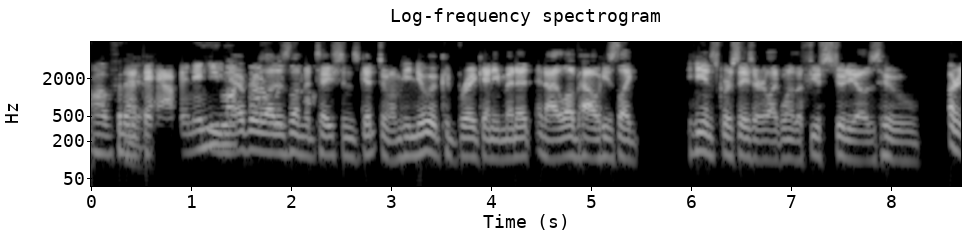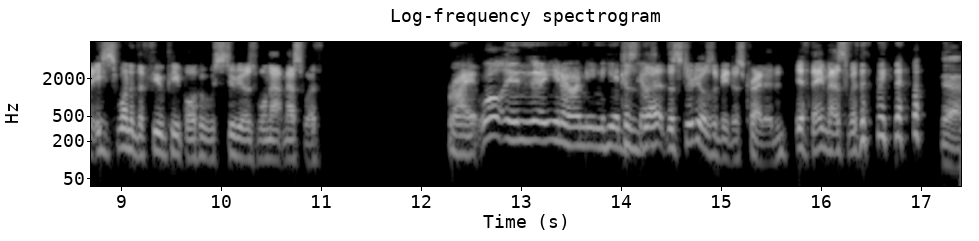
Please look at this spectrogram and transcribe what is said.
uh, for that to happen, and he, he never let his limitations get to him. He knew it could break any minute, and I love how he's like, he and Scorsese are like one of the few studios who, or he's one of the few people who studios will not mess with right. Well, and uh, you know, I mean, he because discussed- the the studios would be discredited if they mess with him. You know? Yeah.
